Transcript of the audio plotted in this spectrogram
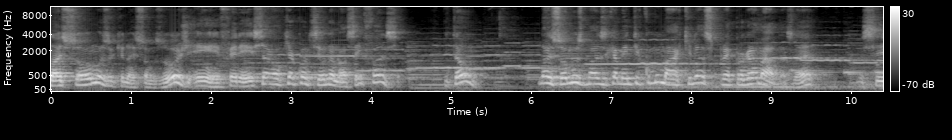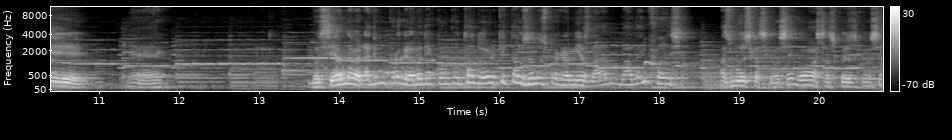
Nós somos o que nós somos hoje em referência ao que aconteceu na nossa infância. Então, nós somos basicamente como máquinas pré-programadas, né? Você, é, você é, na verdade, um programa de computador que está usando os programinhas lá, lá da infância. As músicas que você gosta, as coisas que você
